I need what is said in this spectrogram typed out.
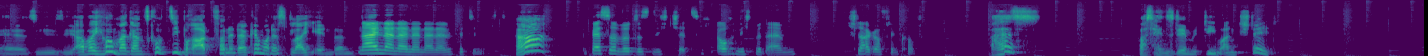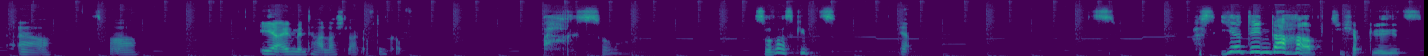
Äh, sie, sie. Aber ich hol mal ganz kurz die Bratpfanne, da können wir das gleich ändern. Nein, nein, nein, nein, nein, nein, bitte nicht. Ha? Besser wird es nicht, schätze ich. Auch nicht mit einem Schlag auf den Kopf. Was? Was haben sie denn mit dem angestellt? Ah, das war eher ein mentaler Schlag auf den Kopf. Ach so. Sowas gibt's. Ja. Was ihr denn da habt? Ich habe jetzt,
